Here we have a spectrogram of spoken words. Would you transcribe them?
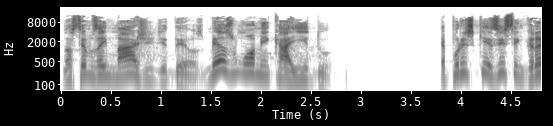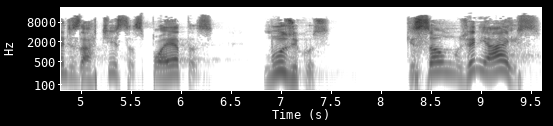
Nós temos a imagem de Deus, mesmo um homem caído, é por isso que existem grandes artistas, poetas, músicos, que são geniais,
